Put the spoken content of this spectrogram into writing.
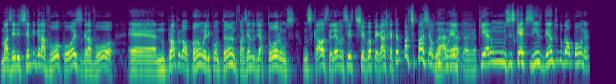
Mas ele sempre gravou coisas, gravou é, no próprio galpão, ele contando, fazendo de ator uns, uns caos, você lembra? Não sei se tu chegou a pegar, acho que até tu participasse algum claro, com ele, claro, claro, que eram uns esquetezinhos dentro do galpão, né?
